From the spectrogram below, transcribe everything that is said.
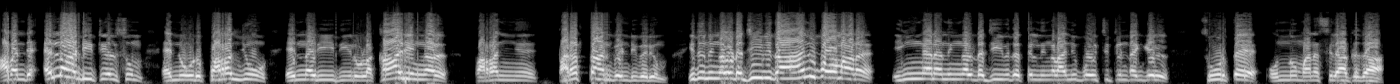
അവന്റെ എല്ലാ ഡീറ്റെയിൽസും എന്നോട് പറഞ്ഞു എന്ന രീതിയിലുള്ള കാര്യങ്ങൾ പറഞ്ഞ് പരത്താൻ വേണ്ടി വരും. ഇത് നിങ്ങളുടെ ജീവിതാനുഭവമാണ്. ഇങ്ങനെ നിങ്ങളുടെ ജീവിതത്തിൽ നിങ്ങൾ അനുഭവിച്ചിട്ടുണ്ടെങ്കിൽ സുഹൃത്തെ ഒന്ന് മനസ്സിലാക്കുക.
